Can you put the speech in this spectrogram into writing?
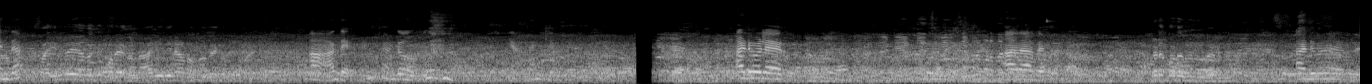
എന്താ? ആ അതെ. കണ്ടു? താങ്ക് യു അടിപൊളിയായിരുന്നു. അതെ അതെ. അടിപൊളിയായിരുന്നു.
